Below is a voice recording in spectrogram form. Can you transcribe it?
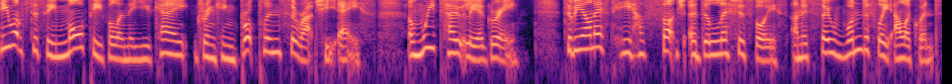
He wants to see more people in the UK drinking Brooklyn Sorachi Ace, and we totally agree. To be honest, he has such a delicious voice and is so wonderfully eloquent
